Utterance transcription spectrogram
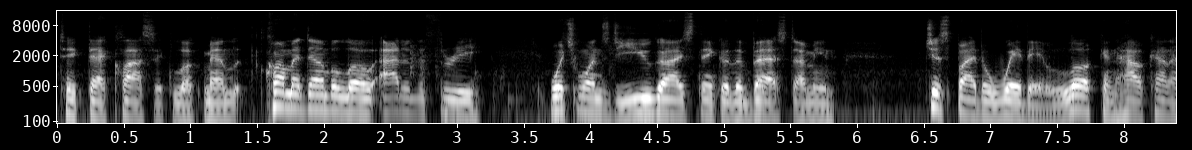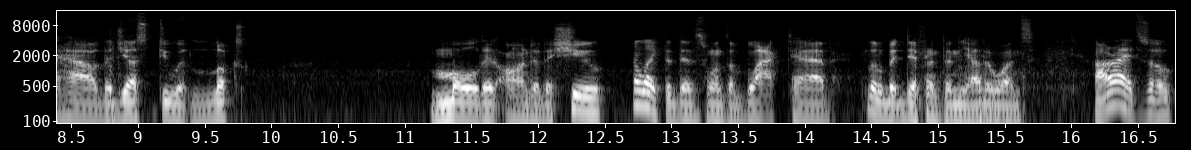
Take that classic look, man. Comment down below, out of the three, which ones do you guys think are the best? I mean, just by the way they look and how kind of how the Just Do It looks molded onto the shoe. I like that this one's a black tab, a little bit different than the other ones. All right, so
